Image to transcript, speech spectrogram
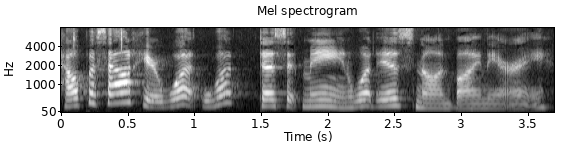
help us out here. What what does it mean? What is non-binary?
